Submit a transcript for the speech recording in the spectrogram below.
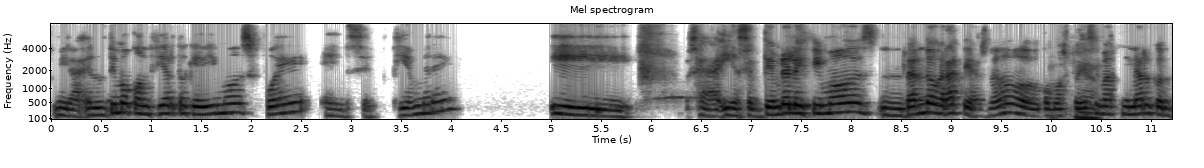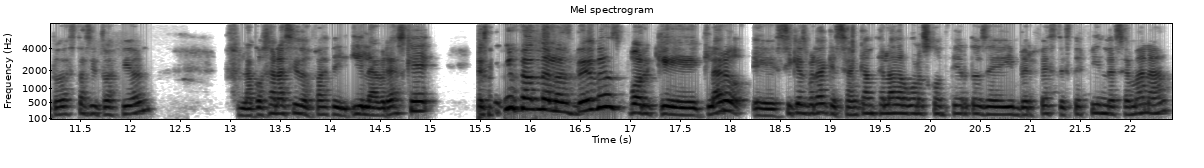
Mira, el último concierto que dimos fue en septiembre y o sea, y en septiembre lo hicimos dando gracias, ¿no? Como os podéis yeah. imaginar con toda esta situación, la cosa no ha sido fácil. Y la verdad es que estoy cruzando los dedos porque, claro, eh, sí que es verdad que se han cancelado algunos conciertos de Inverfest este fin de semana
